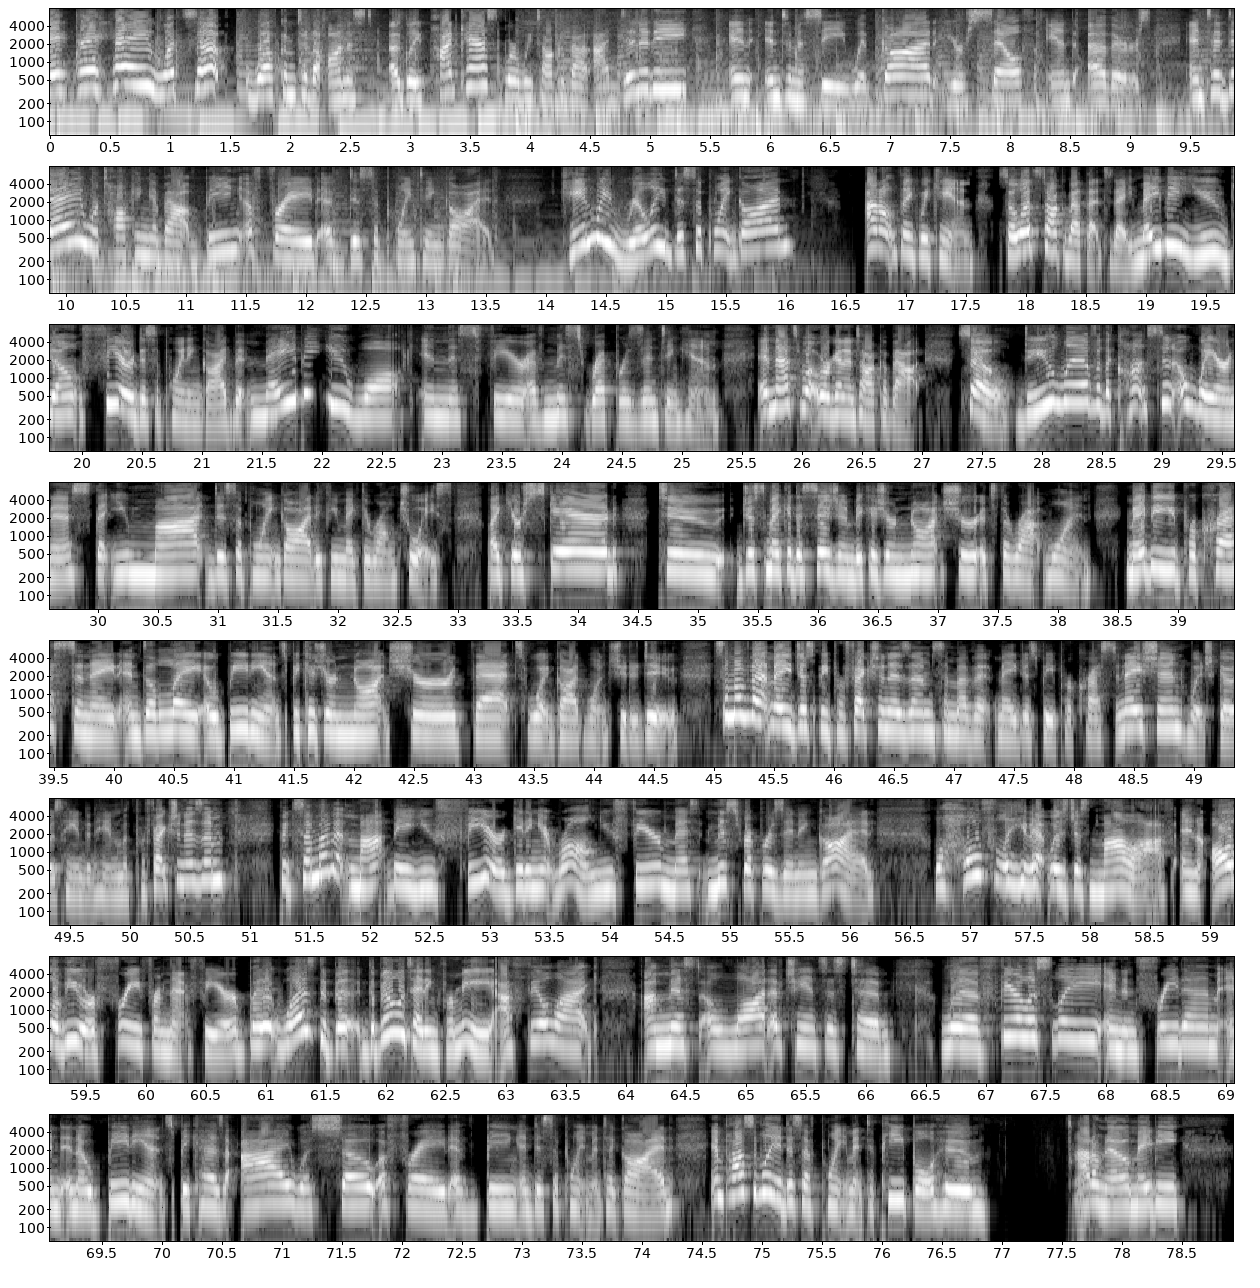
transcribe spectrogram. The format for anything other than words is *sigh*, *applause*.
Hey, hey, hey, what's up? Welcome to the Honest Ugly podcast where we talk about identity and intimacy with God, yourself, and others. And today we're talking about being afraid of disappointing God. Can we really disappoint God? I don't think we can. So let's talk about that today. Maybe you don't fear disappointing God, but maybe you walk in this fear of misrepresenting Him. And that's what we're going to talk about. So, do you live with a constant awareness that you might disappoint God if you make the wrong choice? Like you're scared to just make a decision because you're not sure it's the right one. Maybe you procrastinate and delay obedience because you're not sure that's what God wants you to do. Some of that may just be perfectionism perfectionism. Some of it may just be procrastination, which goes hand in hand with perfectionism. But some of it might be you fear getting it wrong. You fear mis- misrepresenting God. Well, hopefully *laughs* that was just my life and all of you are free from that fear. But it was deb- debilitating for me. I feel like I missed a lot of chances to live fearlessly and in freedom and in obedience because I was so afraid of being a disappointment to God and possibly a disappointment to people who, I don't know, maybe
